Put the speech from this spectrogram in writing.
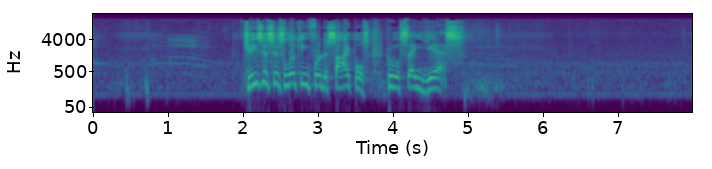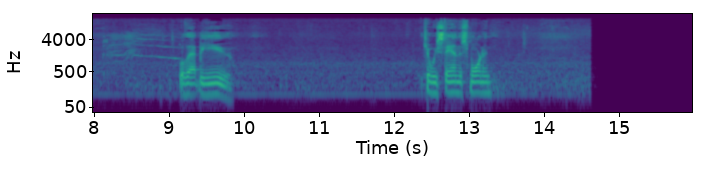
Jesus is looking for disciples who will say yes. Will that be you? Can we stand this morning?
